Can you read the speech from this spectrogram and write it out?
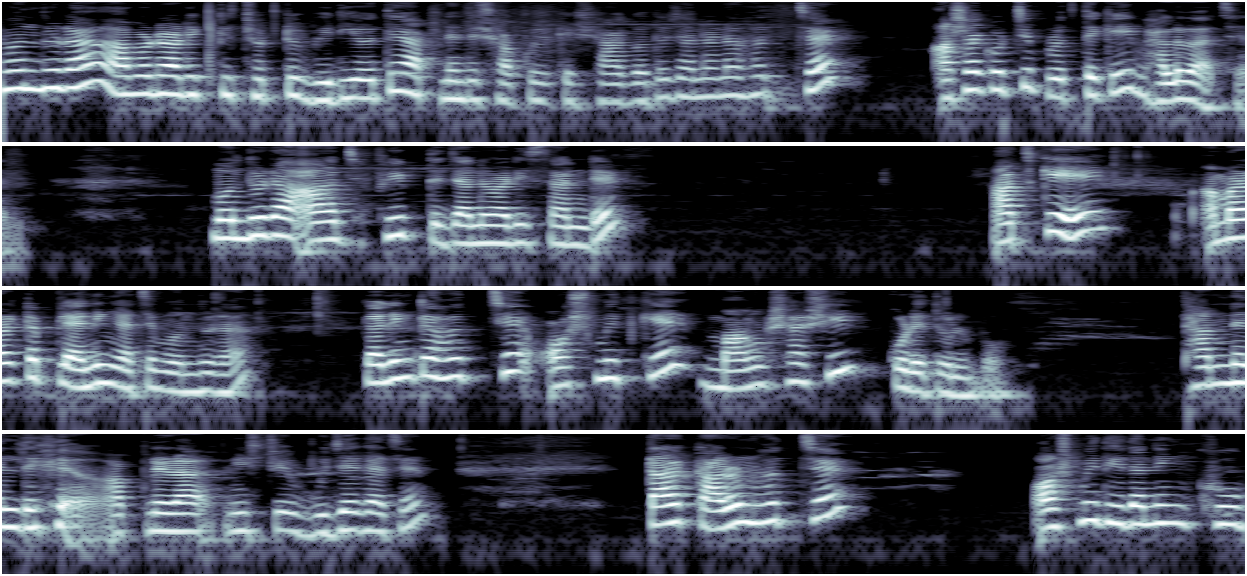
বন্ধুরা, আবারও আরেকটি ছোট্ট ভিডিওতে আপনাদের সকলকে স্বাগত জানানো হচ্ছে। আশা করছি প্রত্যেকেই ভালো আছেন। বন্ধুরা, আজ ফিফথ জানুয়ারি সানডে আজকে আমার একটা প্ল্যানিং আছে বন্ধুরা। প্ল্যানিংটা হচ্ছে অস্মিতকে মাংসাশী করে তুলব। থামনেল দেখে আপনারা নিশ্চয়ই বুঝে গেছেন। তার কারণ হচ্ছে, অস্মিত ইদানিং খুব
